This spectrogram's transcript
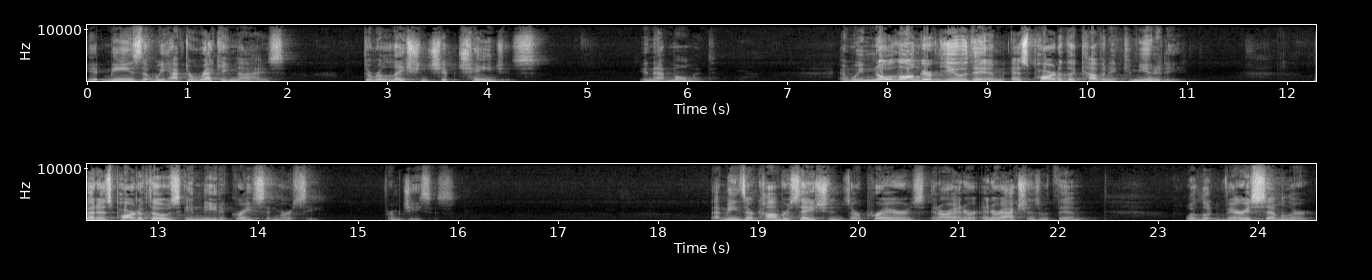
It means that we have to recognize the relationship changes in that moment. And we no longer view them as part of the covenant community, but as part of those in need of grace and mercy from Jesus. That means our conversations, our prayers, and our inter- interactions with them will look very similar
